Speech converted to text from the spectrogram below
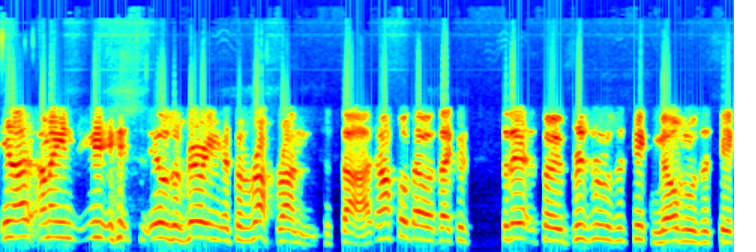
you know, I mean, it, it was a very, it's a rough run to start, and I thought they were, they could. So there, so Brisbane was a tick, Melbourne was a tick.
